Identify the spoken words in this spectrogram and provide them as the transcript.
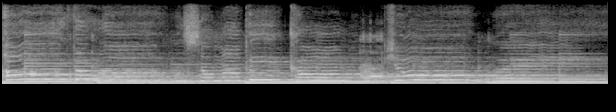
All the love will somehow be your way.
